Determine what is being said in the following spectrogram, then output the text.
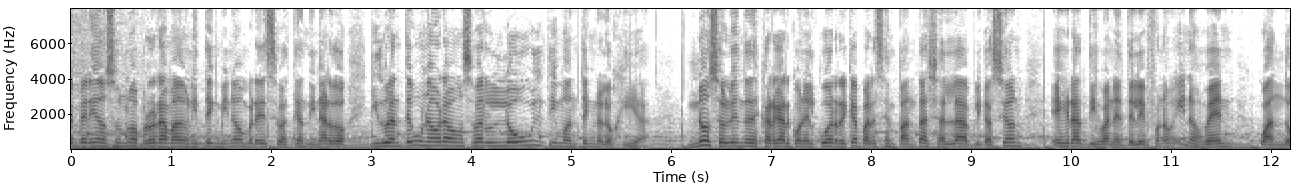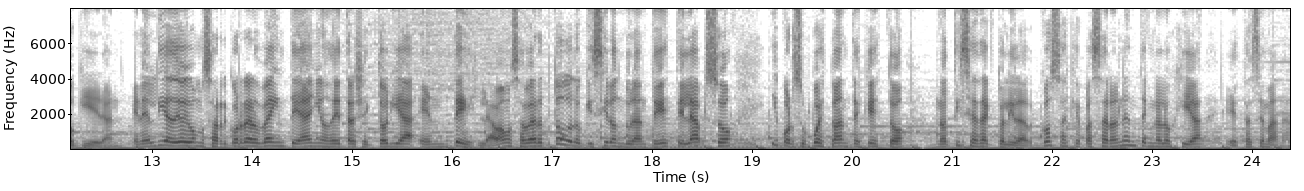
Bienvenidos a un nuevo programa de Unitec. Mi nombre es Sebastián Dinardo y durante una hora vamos a ver lo último en tecnología. No se olviden de descargar con el QR que aparece en pantalla la aplicación, es gratis, va en el teléfono y nos ven cuando quieran. En el día de hoy vamos a recorrer 20 años de trayectoria en Tesla. Vamos a ver todo lo que hicieron durante este lapso y por supuesto antes que esto, noticias de actualidad, cosas que pasaron en tecnología esta semana.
